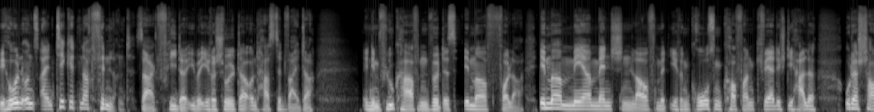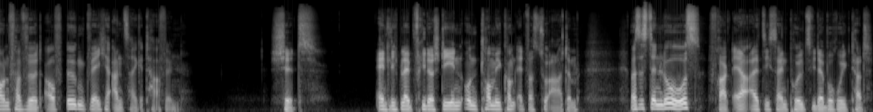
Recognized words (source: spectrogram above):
Wir holen uns ein Ticket nach Finnland, sagt Frieda über ihre Schulter und hastet weiter. In dem Flughafen wird es immer voller. Immer mehr Menschen laufen mit ihren großen Koffern quer durch die Halle oder schauen verwirrt auf irgendwelche Anzeigetafeln. Shit. Endlich bleibt Frieda stehen und Tommy kommt etwas zu Atem. Was ist denn los? fragt er, als sich sein Puls wieder beruhigt hat.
